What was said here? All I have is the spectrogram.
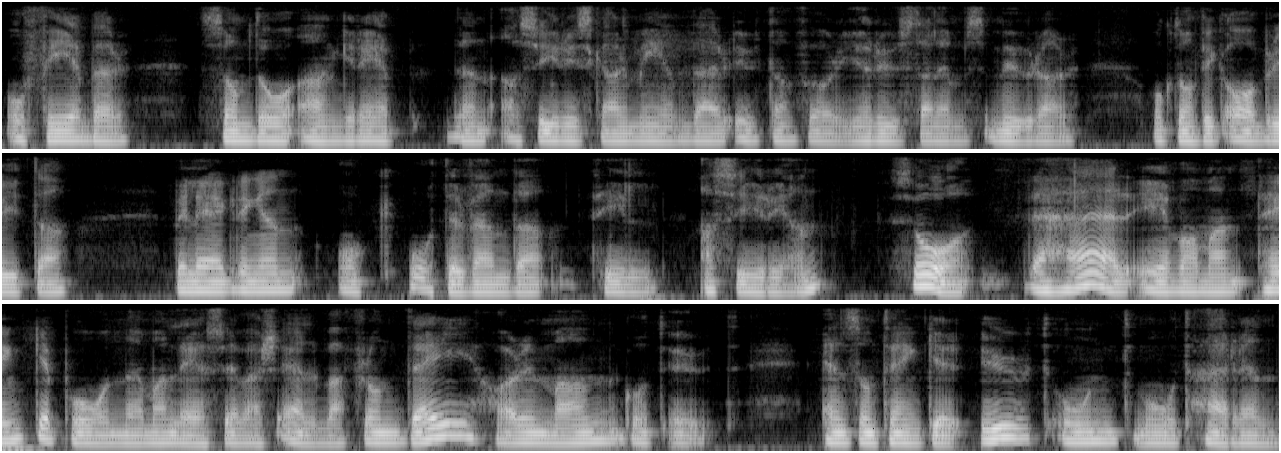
och feber som då angrep den assyriska armén där utanför Jerusalems murar och de fick avbryta belägringen och återvända till Assyrien. Så det här är vad man tänker på när man läser vers 11. Från dig har en man gått ut, en som tänker ut ont mot Herren,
